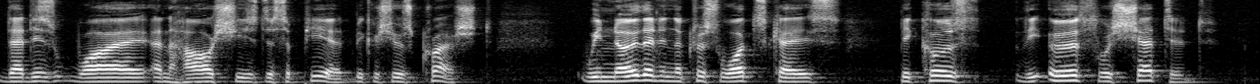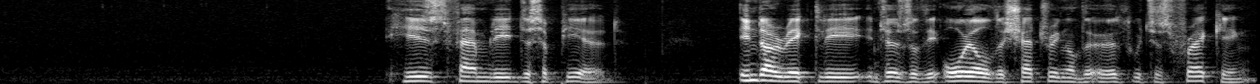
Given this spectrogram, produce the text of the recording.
that is why and how she's disappeared, because she was crushed. We know that in the Chris Watts case, because the earth was shattered, his family disappeared. Indirectly, in terms of the oil, the shattering of the earth, which is fracking,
